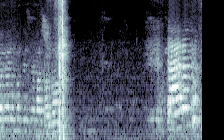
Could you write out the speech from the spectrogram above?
Pagaram uma vez que.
